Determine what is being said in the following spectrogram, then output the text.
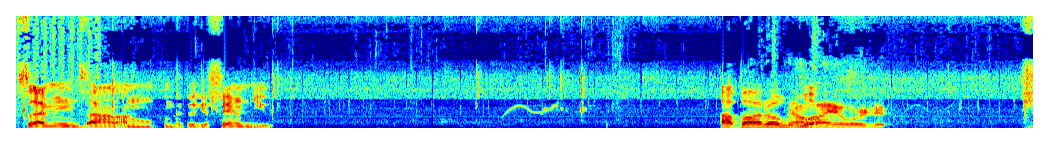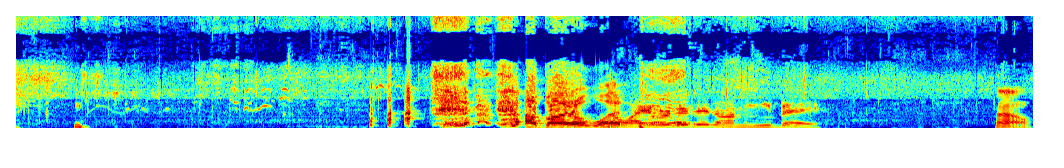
So that means uh, I'm, I'm a bigger fan than you. I bought a No, what? I ordered. I bought a what? No, I ordered it on eBay. Oh.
